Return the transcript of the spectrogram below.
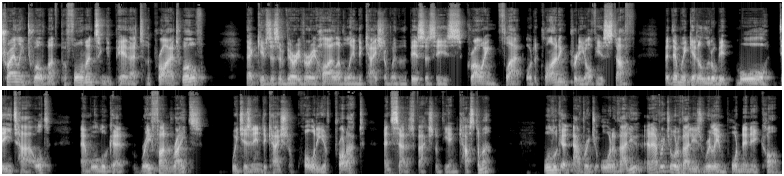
trailing 12 month performance and compare that to the prior 12. That gives us a very, very high level indication of whether the business is growing, flat, or declining. Pretty obvious stuff. But then we get a little bit more detailed and we'll look at refund rates, which is an indication of quality of product and satisfaction of the end customer. We'll look at average order value, and average order value is really important in e-com.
